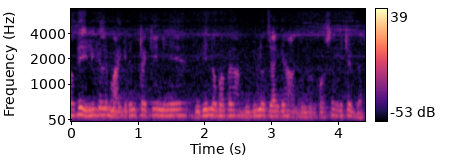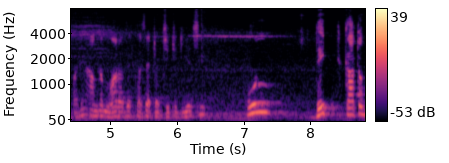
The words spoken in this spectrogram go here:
অর্থাৎ ইলিগাল মাইগ্রেন্টটাকে নিয়ে বিভিন্নভাবে বিভিন্ন জায়গায় আন্দোলন করছে, এটার ব্যাপারে আমরা মহারাজের কাছে একটা চিঠি দিয়েছি। কোন ডেট কাট অফ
